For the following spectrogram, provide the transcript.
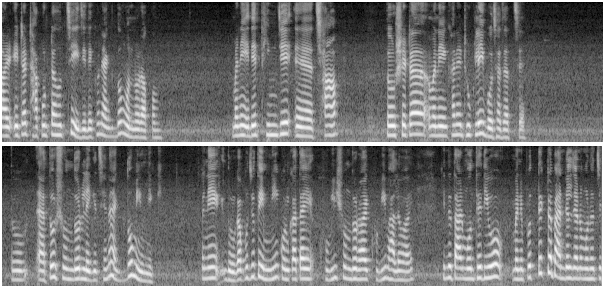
আর এটা ঠাকুরটা হচ্ছে এই যে দেখুন, একদম অন্যরকম। মানে এদের থিম যে ছাপ তো সেটা মানে এখানে ঢুকলেই বোঝা যাচ্ছে। তো এত সুন্দর লেগেছে না, একদম ইউনিক মানে দুর্গাপুজো তো এমনি, কলকাতায় খুবই সুন্দর হয়, খুবই ভালো হয়। কিন্তু তার মধ্যে দিয়েও মানে প্রত্যেকটা প্যান্ডেল যেন মনে হচ্ছে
